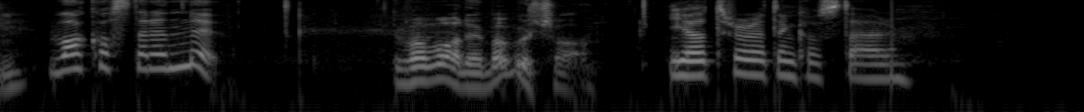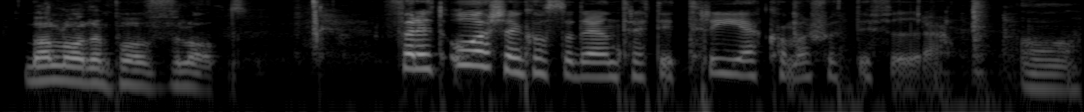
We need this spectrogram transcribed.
Mm. Vad kostar den nu? Vad var det Babush sa? Jag tror att den kostar Vad låg den på, förlåt? För ett år sedan kostade den 33,74. Ja.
